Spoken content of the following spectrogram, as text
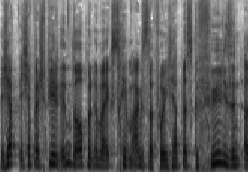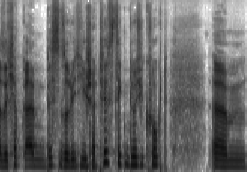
ich habe ich hab bei Spielen in Dortmund immer extrem Angst davor. Ich habe das Gefühl, die sind, also ich habe gerade ein bisschen so durch die Statistiken durchgeguckt. Ähm,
